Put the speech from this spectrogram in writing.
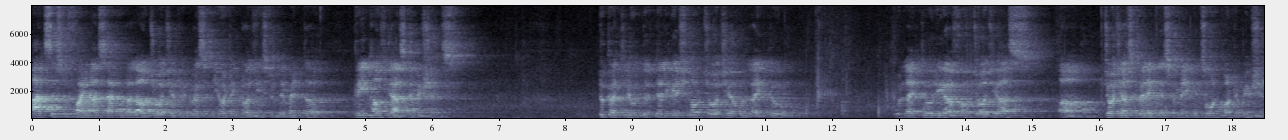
Access to finance that would allow Georgia to invest in newer technologies to limit the greenhouse gas emissions. To conclude, the delegation of Georgia would like to would like to reaffirm Georgia's uh, Georgia's willingness to make its own contribution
